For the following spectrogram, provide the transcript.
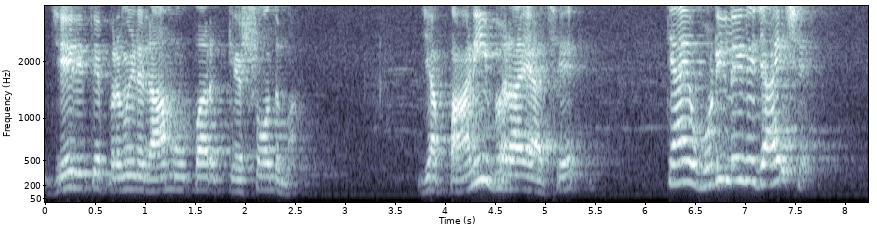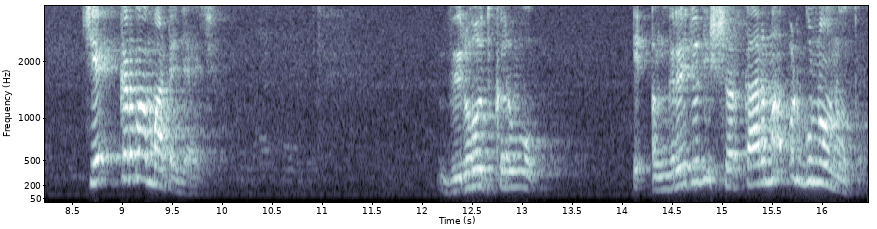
જે રીતે પ્રવીણ રામ ઉપર કેશોદમાં જ્યાં પાણી ભરાયા છે, ત્યાં એ હોડી લઈને જાય છે. ચેક કરવા માટે જાય છે. વિરોધ કરવો એ અંગ્રેજોની સરકારમાં પણ ગુનો નહોતો.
